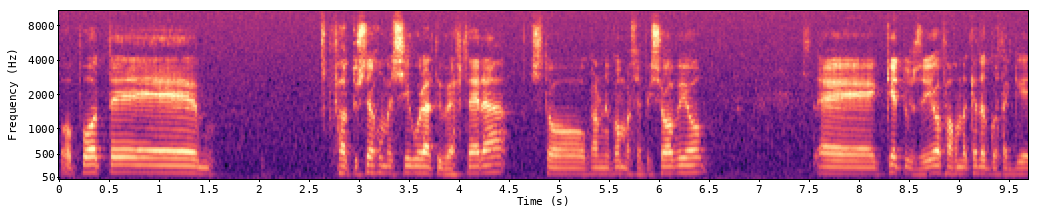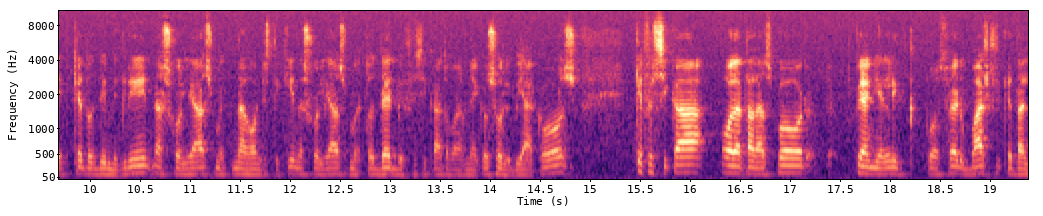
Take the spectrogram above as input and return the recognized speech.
οπότε θα τους έχουμε σίγουρα τη Δευτέρα στο κανονικό μας επεισόδιο ε, και τους δύο. Θα έχουμε και τον Κωνσταντίνο και τον Ντίμι Γκριν να σχολιάσουμε την αγωνιστική, να σχολιάσουμε τον Ντέρμπι φυσικά, το Παναγενικό Ολυμπιακός και φυσικά όλα τα άλλα σπορ, Premier League, ποδοσφαίρου, μπάσκετ κτλ.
